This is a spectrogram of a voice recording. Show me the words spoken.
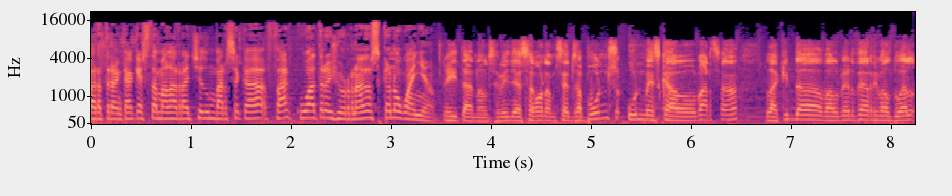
per trencar aquesta mala ratxa d'un Barça que fa quatre jornades que no guanya. I tant, el Sevilla segon amb 16 punts, un més que el Barça. L'equip de Valverde arriba al duel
